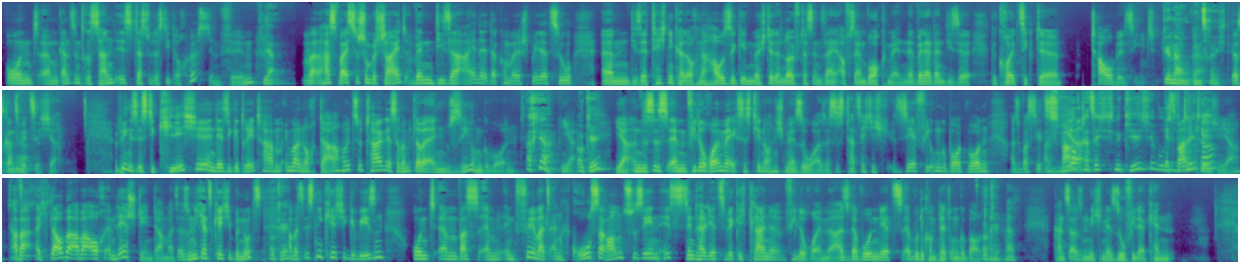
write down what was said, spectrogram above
Und ähm, ganz interessant ist, dass du das Lied auch hörst im Film. Ja. Hast, weißt du schon Bescheid, wenn dieser eine, da kommen wir später zu, ähm, dieser Techniker doch nach Hause gehen möchte, dann läuft das in sein, auf seinem Walkman, ne, wenn er dann diese gekreuzigte Taube sieht. Genau, ganz recht. Das ist ganz witzig, ja. Übrigens ist die Kirche, in der sie gedreht haben, immer noch da heutzutage, ist aber mittlerweile ein Museum geworden. Ach ja, Ja. okay. Ja, und es ist, ähm, viele Räume existieren auch nicht mehr so. Also es ist tatsächlich sehr viel umgebaut worden. Also was jetzt Also es hier, war auch tatsächlich eine Kirche, wo es sie war eine Kirche, haben? ja. Aber ich glaube aber auch im Leerstehen damals. Also nicht als Kirche benutzt, Okay. aber es ist eine Kirche gewesen. Und ähm, was ähm, im Film als ein großer Raum zu sehen ist, sind halt jetzt wirklich kleine, viele Räume. Also da wurden jetzt, äh, wurde komplett umgebaut. Okay. Drin. Da kannst du also nicht mehr so viel erkennen.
